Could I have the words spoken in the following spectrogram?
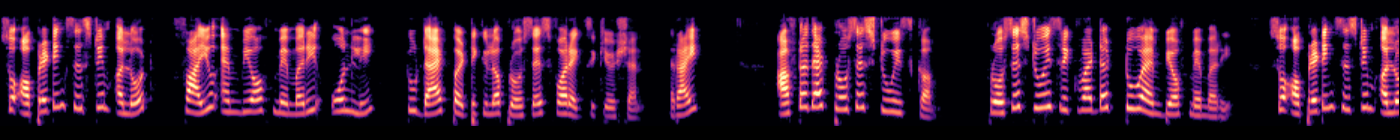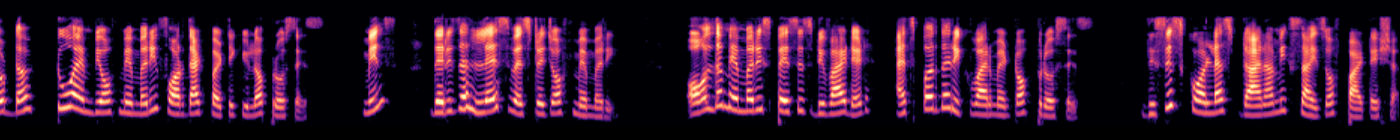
So operating system allot 5 MB of memory only to that particular process for execution, right? After that process 2 is come. Process 2 is required the 2 MB of memory. So operating system allot the 2 MB of memory for that particular process. Means there is a less wastage of memory. All the memory space is divided as per the requirement of process. This is called as dynamic size of partition.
